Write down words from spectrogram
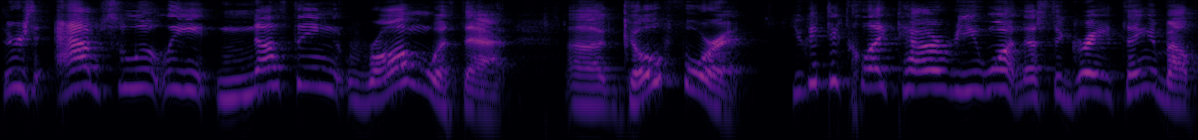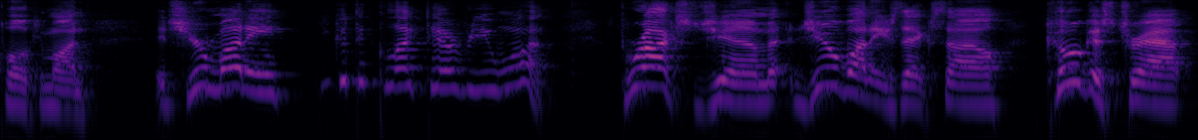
There's absolutely nothing wrong with that. Uh, go for it. You get to collect however you want. That's the great thing about Pokemon. It's your money. You get to collect however you want. Brock's Gym, Giovanni's Exile, Koga's Trap.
